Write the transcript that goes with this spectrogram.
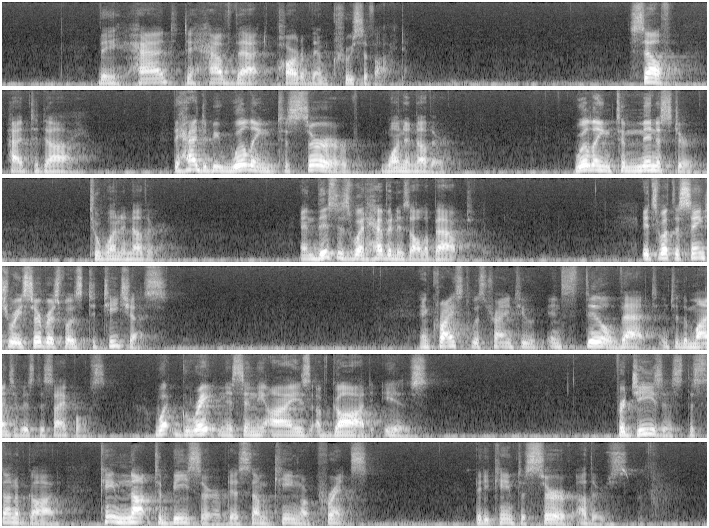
they had to have that part of them crucified. Self had to die. They had to be willing to serve one another, willing to minister to one another. And this is what heaven is all about. It's what the sanctuary service was to teach us. And Christ was trying to instill that into the minds of his disciples. What greatness in the eyes of God is. For Jesus, the Son of God, came not to be served as some king or prince, but he came to serve others,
